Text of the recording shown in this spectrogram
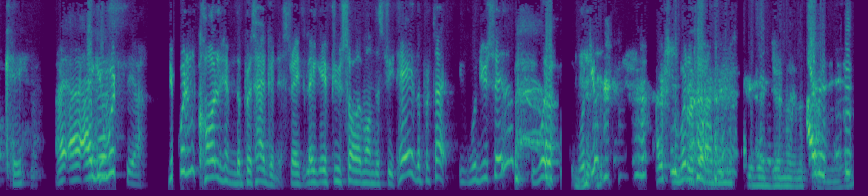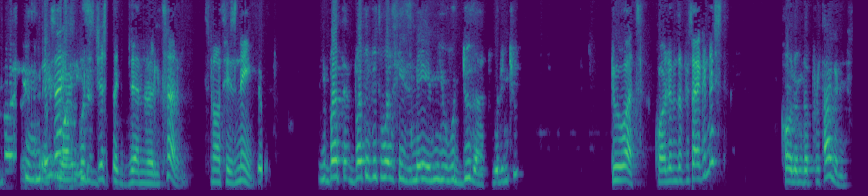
okay. I, I, I guess, would- yeah. You wouldn't call him the protagonist, right? Like if you saw him on the street, hey, the prota would you say that? You would, would you? Actually, What do you protagonist is a general I mean, term, if it was his name, Exactly. It's just a general term. It's not his name. But but if it was his name, you would do that, wouldn't you? Do what? Call him the protagonist? Call him the protagonist.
